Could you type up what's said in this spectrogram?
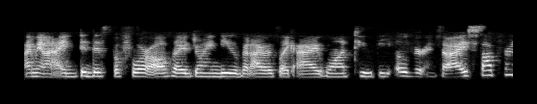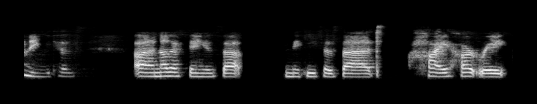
I mean, I did this before also I joined you, but I was like, I want to be over. And so I stopped running because another thing is that Nicky says that high heart rate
